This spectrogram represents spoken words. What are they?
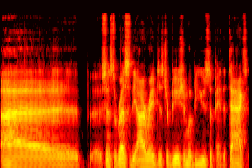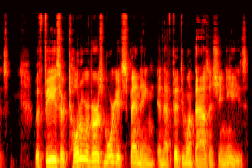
Uh, since the rest of the IRA distribution would be used to pay the taxes. With fees, her total reverse mortgage spending in that 51,000 she needs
